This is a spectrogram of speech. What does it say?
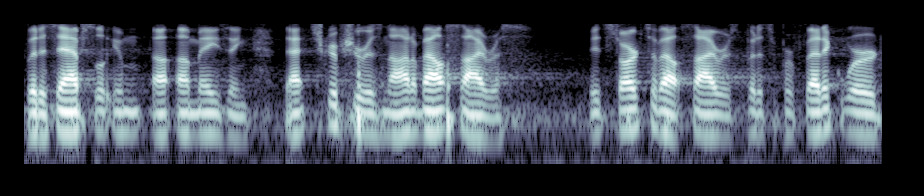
but it's absolutely uh, amazing. That scripture is not about Tyrus. It starts about Tyrus, but it's a prophetic word.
